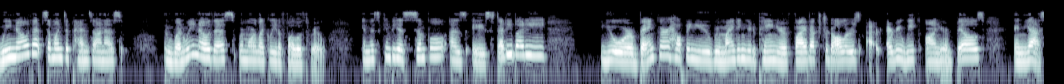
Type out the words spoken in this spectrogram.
We know that someone depends on us, and when we know this, we're more likely to follow through. And this can be as simple as a study buddy, your banker helping you, reminding you to pay in your five extra dollars every week on your bills, and yes,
